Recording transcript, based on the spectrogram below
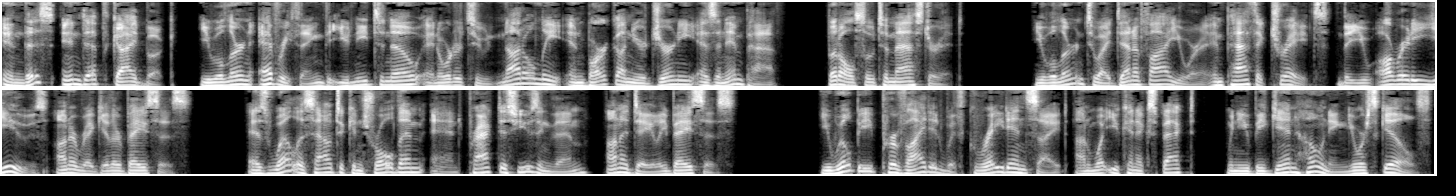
In this in-depth guidebook, you will learn everything that you need to know in order to not only embark on your journey as an empath, but also to master it. You will learn to identify your empathic traits that you already use on a regular basis, as well as how to control them and practice using them on a daily basis. You will be provided with great insight on what you can expect when you begin honing your skills,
